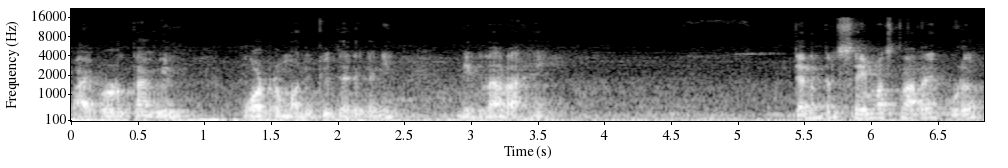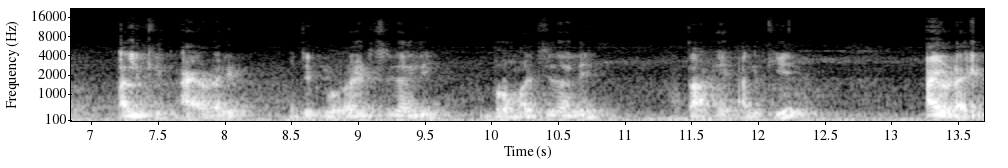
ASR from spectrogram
बाय प्रॉडक्ट काय होईल? वॉटर मॉलिक्यूल त्या ठिकाणी निघणार आहे. त्यानंतर सेम असणार आहे पुढं अल्किल आयोडाईड म्हणजे क्लोराईडची झाली ब्रोमाईडची झाली. आता आहे अल्किल आयोडाईड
